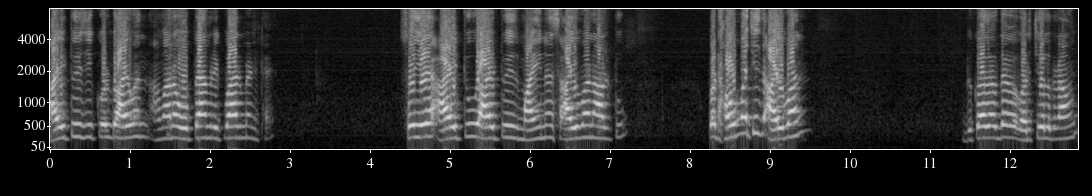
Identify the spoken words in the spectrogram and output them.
I2 is equal to I1 हमारा op amp requirement है so ये I2 R2 is minus I1 R2 but how much is I1 because of the virtual ground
